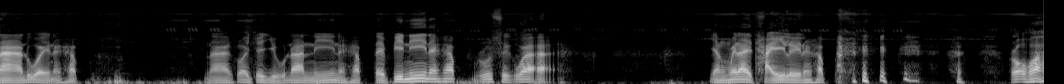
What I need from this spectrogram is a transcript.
นาด้วยนะครับ นาก็จะอยู่ด้านนี้นะครับ แต่ปีนี้นะครับรู้สึกว่ายังไม่ได้ไถเลยนะครับ เพราะว่า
